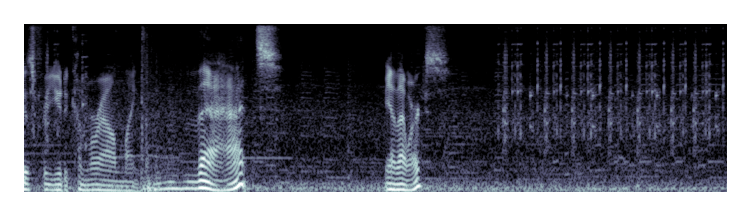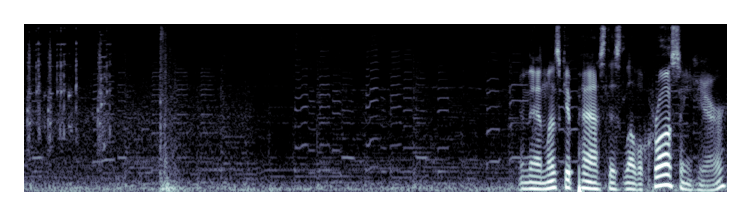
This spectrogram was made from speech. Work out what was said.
Is for you to come around like that. Yeah, that works. And then let's get past this level crossing here.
